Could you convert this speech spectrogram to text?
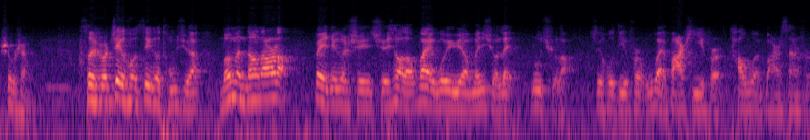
是不是？所以说，最后这个同学稳稳当当的被这个谁学校的外国语言文学类录取了，最后低分五百八十一分，他五百八十三分。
